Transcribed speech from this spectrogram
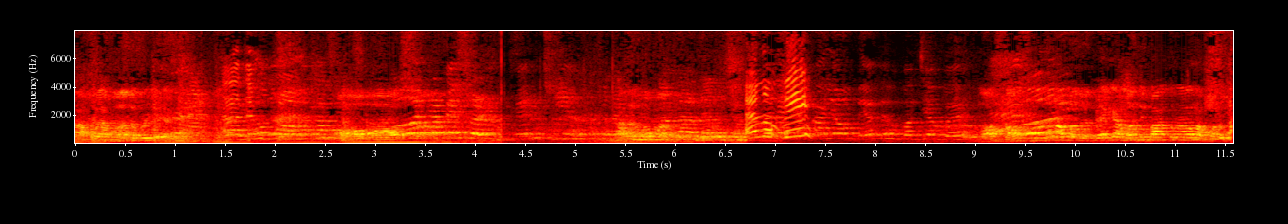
Ah, foi a Amanda, por quê? Ela derrubou. Nossa, professor, no primeiro dia. caramba. Eu não vi. Nossa, fundo na Amanda. Pega a Amanda e bata na lavanda.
